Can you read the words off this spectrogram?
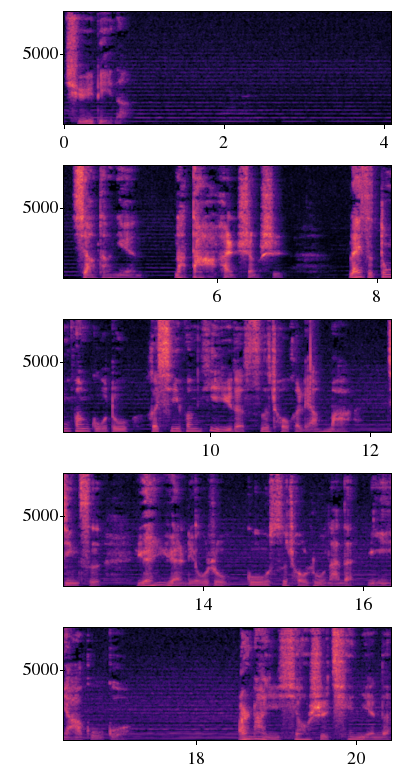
曲里呢？想当年，那大汉盛世，来自东方古都和西方异域的丝绸和良马，经此远远流入古丝绸路南的尼雅古国。而那已消逝千年的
